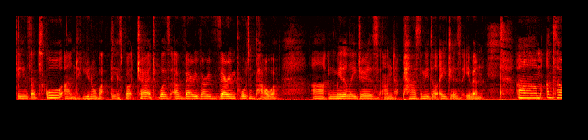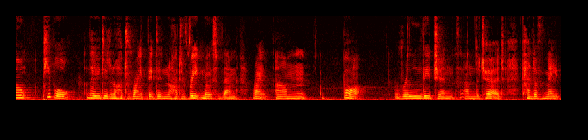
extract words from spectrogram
this at school and you know about this, but church was a very, very, very important power uh, in the Middle Ages and past the Middle Ages even. Um, and so people they didn't know how to write, they didn't know how to read most of them, right? Um, but religion and the church kind of made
